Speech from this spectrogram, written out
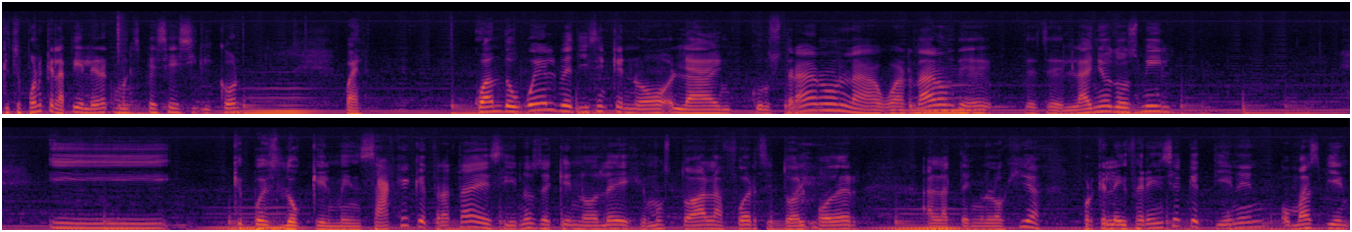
Que supone que la piel era como una especie de silicón. Bueno. Cuando vuelve dicen que no la incrustaron, la guardaron de- desde el año 2000 y que pues lo que el mensaje que trata de decirnos de que no le dejemos toda la fuerza y todo el poder a la tecnología, porque la diferencia que tienen, o más bien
